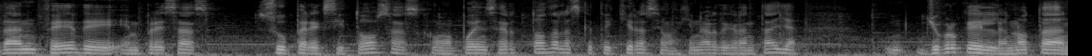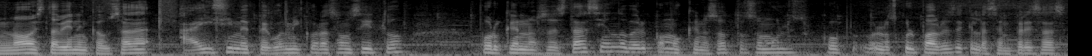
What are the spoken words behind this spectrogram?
dan fe de empresas súper exitosas, como pueden ser todas las que te quieras imaginar de gran talla. Yo creo que la nota no está bien encausada. Ahí sí me pegó en mi corazoncito porque nos está haciendo ver como que nosotros somos los, culp- los culpables de que las empresas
